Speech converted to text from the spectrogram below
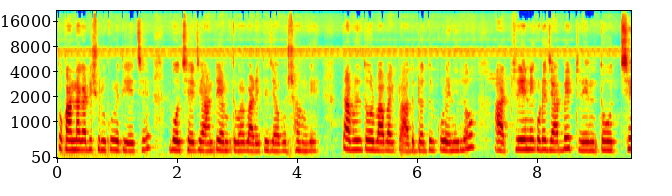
তো কান্নাকাটি শুরু করে দিয়েছে, বলছে যে, আন্টি, আমি তোমার বাড়িতে যাব সঙ্গে। তারপরে তো ওর বাবা একটু আদর টাদর করে নিল, আর ট্রেনে করে যাবে, ট্রেন তো হচ্ছে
